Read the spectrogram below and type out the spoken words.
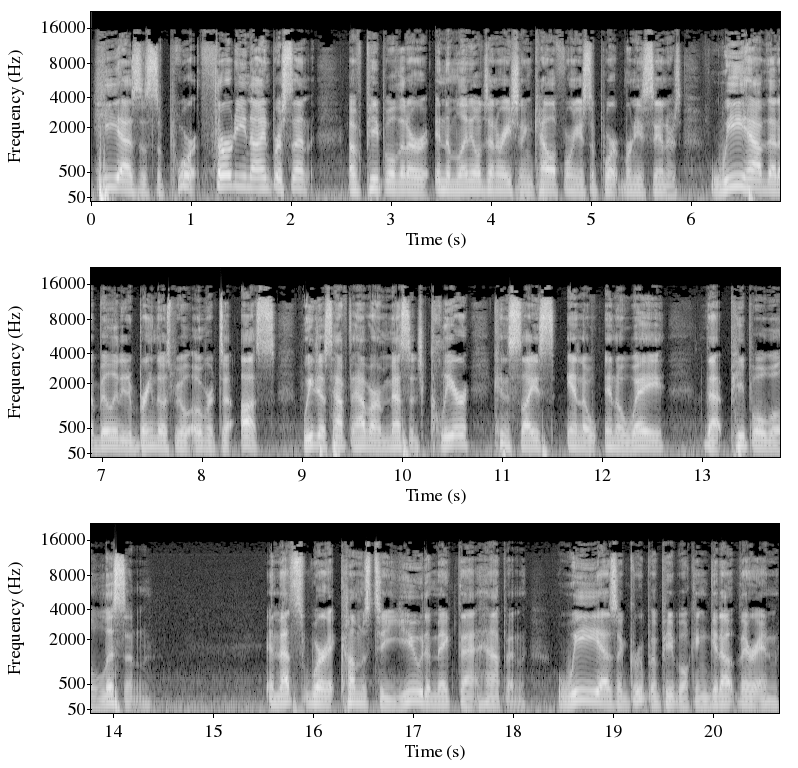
he has the support. 39% of people that are in the millennial generation in California support Bernie Sanders. We have that ability to bring those people over to us. We just have to have our message clear, concise, in a, in a way that people will listen. And that's where it comes to you to make that happen. We, as a group of people, can get out there and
